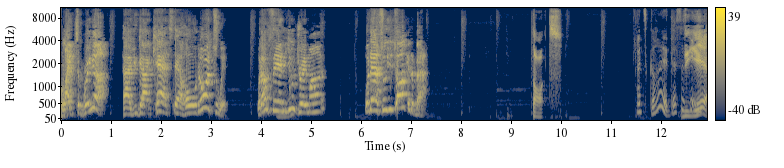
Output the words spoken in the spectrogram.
like to bring up. How you got cats that hold on to it. What I'm saying to you, Draymond, well, that's who you're talking about thoughts? It's good. This is yeah.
